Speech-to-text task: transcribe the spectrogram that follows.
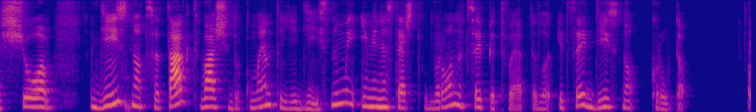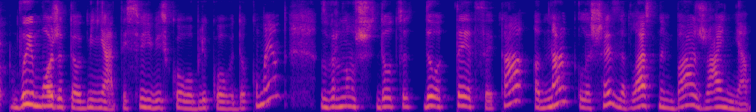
що Дійсно, це так, ваші документи є дійсними, і Міністерство оборони це підтвердило, і це дійсно круто. Ви можете обміняти свій військово-обліковий документ, звернувшись до, до ТЦК, однак лише за власним бажанням.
